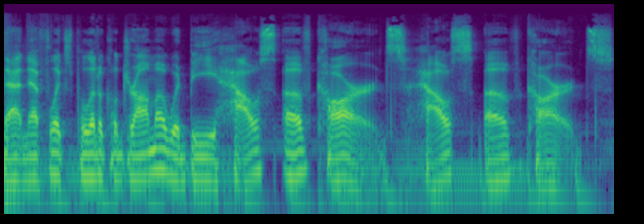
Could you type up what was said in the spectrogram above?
That Netflix political drama would be House of Cards. House of Cards.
